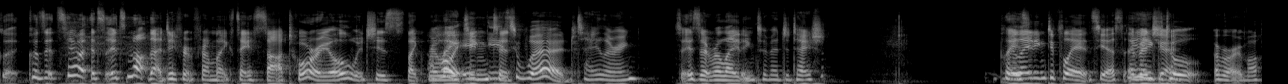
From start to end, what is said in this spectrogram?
because it's it's it's not that different from like say sartorial, which is like relating oh, it, to word. tailoring. So is it relating to vegetation? Please. Relating to plants, yes. There a vegetal aroma.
